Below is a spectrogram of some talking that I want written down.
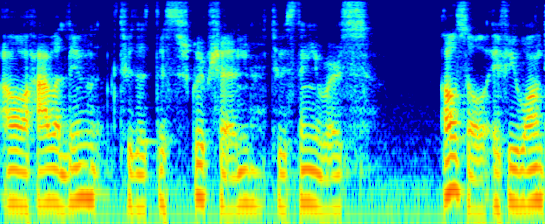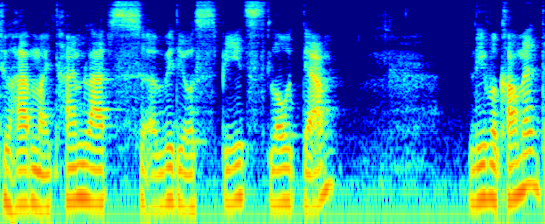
I'll have a link to the description to Thingiverse. Also, if you want to have my time-lapse uh, video speed slowed down, leave a comment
